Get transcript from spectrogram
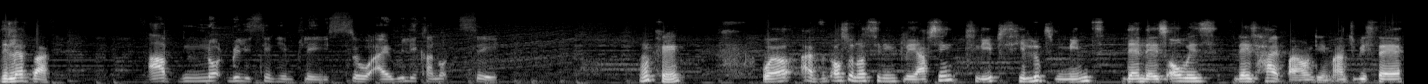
the left back. I've not really seen him play, so I really cannot say. Okay. Well, I've also not seen him play. I've seen clips. He looks mint. Then there's always there's hype around him. And to be fair,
